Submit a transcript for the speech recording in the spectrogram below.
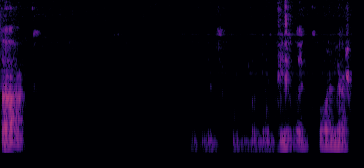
Так. Буде білий колір.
